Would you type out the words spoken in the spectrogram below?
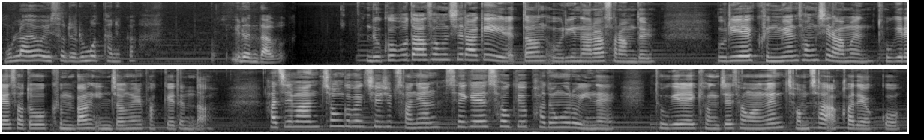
몰라요 이 소리를 못 하니까 이런다고. 누구보다 성실하게 일했던 우리나라 사람들. 우리의 근면 성실함은 독일에서도 금방 인정을 받게 된다. 하지만 1974년 세계 석유 파동으로 인해 독일의 경제 상황은 점차 악화되었고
